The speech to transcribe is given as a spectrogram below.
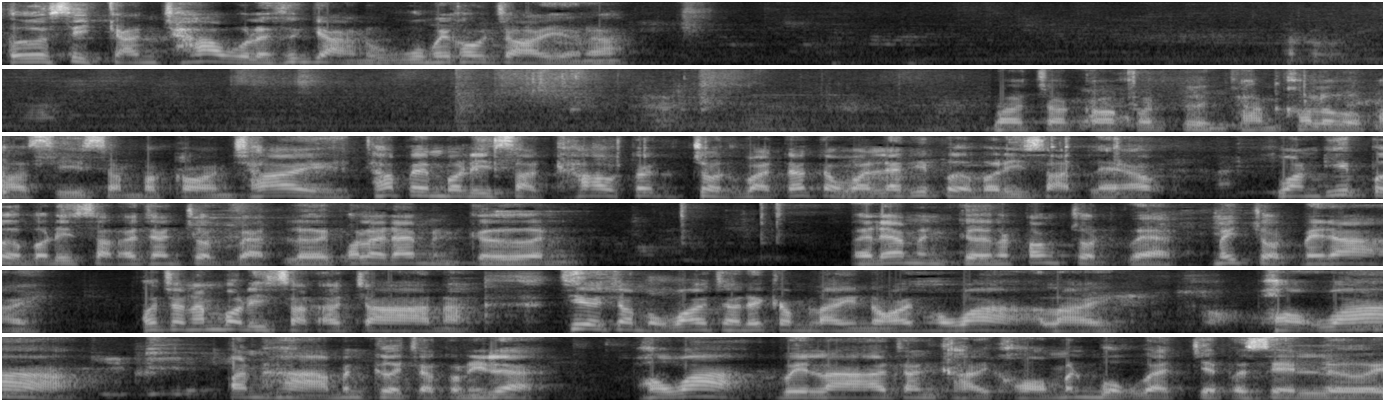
เออสิทธิ์การเช่าอะไรสักอย่างนูกูไม่เข้าใจอะนะฮัลโหลนี่ครับจกคนอื่นทำเข้าระบบภาษีสัมปกรใช่ ถ้าเป็นบริษัทเข้าจดแวดตั้งแต่วันแรกที่เปิดบริษัทแล้ว วันที่เปิดบริษัทอาจารย์จดแวดเลยเพราะรายได้มันเกินรายได้มันเกินก็ต้องจดแวดไม่จดไม่ได้ เพราะฉะนั้นบริษัทอาจารย์อะที่อาจารย์บอกว่าอาจารย์ได้กำไรน้อยเพราะว่าอะไร เพราะว่าปัญหามันเกิดจากตรงนี้แหละ เพราะว่าเวลาอาจารย์ขายของมันบวกแวดเจ็ดเปอร์เซ็นเลย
